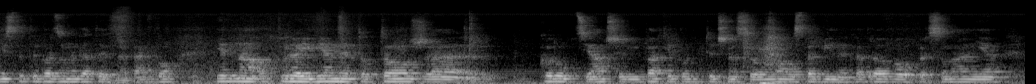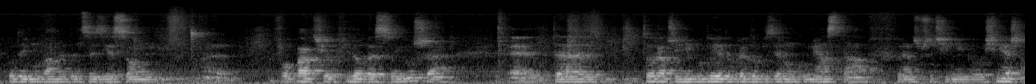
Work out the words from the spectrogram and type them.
niestety bardzo negatywne, tak? bo jedna, o której wiemy, to to, że korupcja, czyli partie polityczne są mało stabilne kadrowo, personalnie, podejmowane decyzje są e, w oparciu o chwilowe sojusze. E, Te, to raczej nie buduje dobrego wizerunku miasta, wręcz przeciwnie go ośmiesza.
